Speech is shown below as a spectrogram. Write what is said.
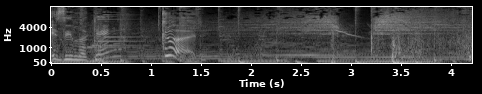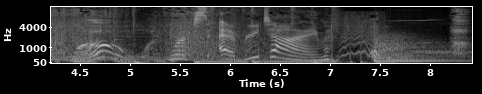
Is he looking? Good. Whoa. Works every time.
